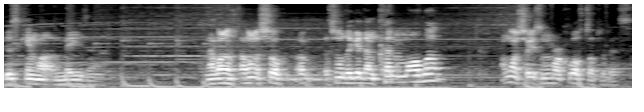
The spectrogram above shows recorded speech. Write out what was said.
This came out amazing. I'm gonna I'm gonna show um, as soon as I get done cutting them all up, I'm gonna show you some more close-ups of this.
